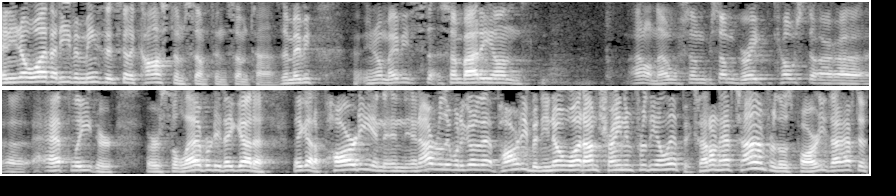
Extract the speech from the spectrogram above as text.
And you know what? That even means that it's going to cost them something sometimes. And maybe, you know, maybe somebody on I don't know, some some great coast or uh, uh, athlete or or celebrity. They got a they got a party, and, and and I really want to go to that party. But you know what? I'm training for the Olympics. I don't have time for those parties. I have to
